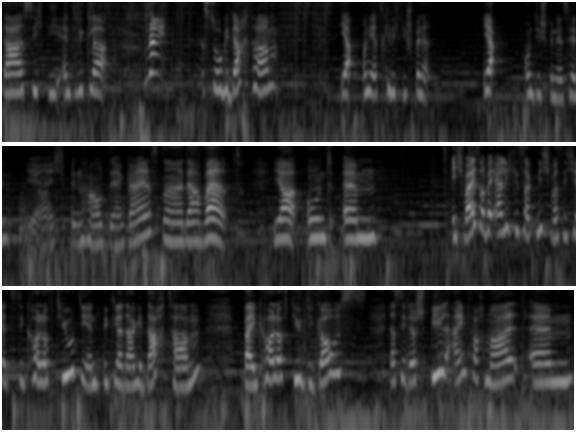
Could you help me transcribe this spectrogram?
da sich die Entwickler nein, so gedacht haben. Ja, und jetzt kill ich die Spinne. Ja, und die Spinne ist hin. Ja, ich bin halt der Geister der Welt. Ja, und ähm, ich weiß aber ehrlich gesagt nicht, was sich jetzt die Call of Duty Entwickler da gedacht haben. Bei Call of Duty Ghosts dass sie das Spiel einfach mal, ähm,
